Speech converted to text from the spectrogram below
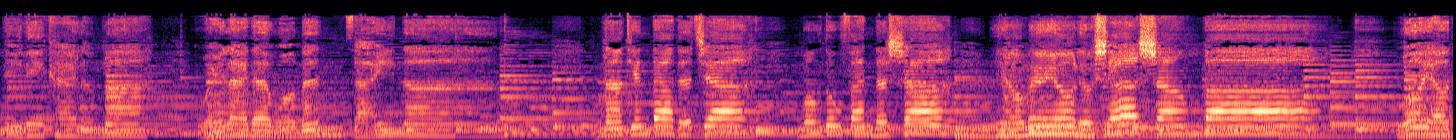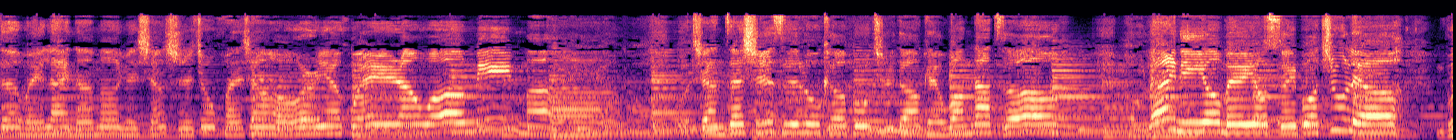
你离开了吗？未来的我们在哪？那天打的架，懵懂犯的傻，有没有留下伤疤？我要的未来那么远，像是种幻想，偶尔也会让我迷茫。我站在十字路口，不知道该往哪走。后来你有没有随波逐流？不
